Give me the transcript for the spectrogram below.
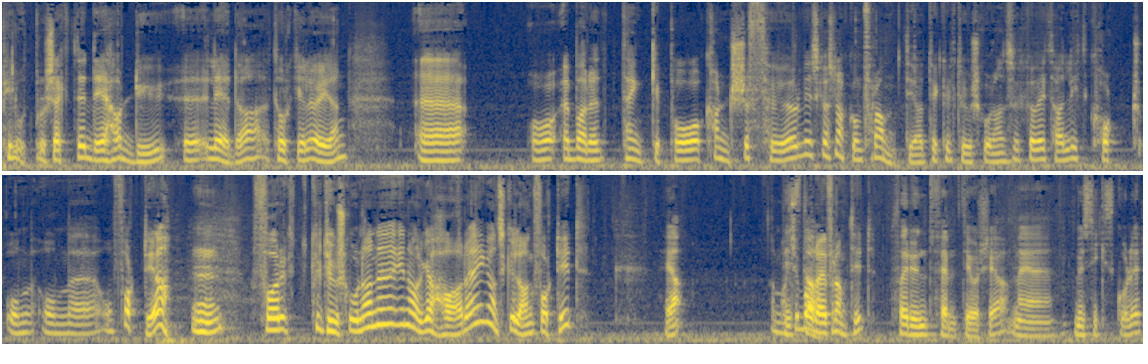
pilotprosjektet det har du uh, leda, Torkil Øyen. Uh, og jeg bare tenker på, kanskje før vi skal snakke om framtida til kulturskolene, så skal vi ta litt kort om, om, eh, om fortida. Mm. For kulturskolene i Norge har ei ganske lang fortid. Ja. De har ikke bare i framtid. For rundt 50 år siden med musikkskoler.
